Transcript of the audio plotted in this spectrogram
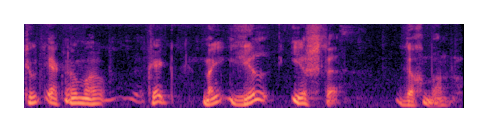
toe ek nou maar kyk my heel eerste digbundel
